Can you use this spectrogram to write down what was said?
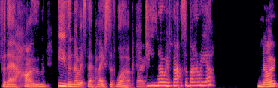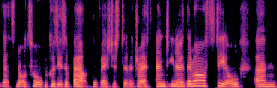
for their home, even though it's their place of work. Right. Do you know if that's a barrier? No, that's not at all because it's about the registered address. And, you know, there are still um,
